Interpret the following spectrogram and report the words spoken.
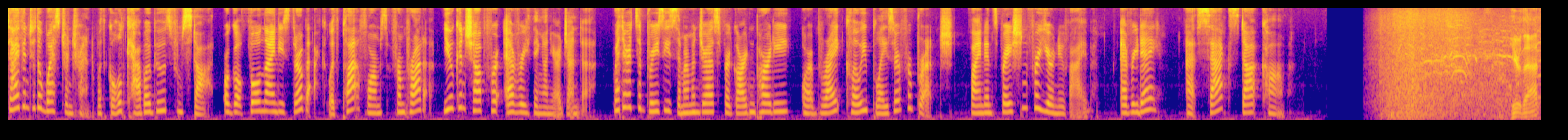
Dive into the Western trend with gold cowboy boots from Staud, or go full 90s throwback with platforms from Prada. You can shop for everything on your agenda, whether it's a breezy Zimmermann dress for a garden party or a bright Chloe blazer for brunch. Find inspiration for your new vibe every day at Saks.com. Hear that?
